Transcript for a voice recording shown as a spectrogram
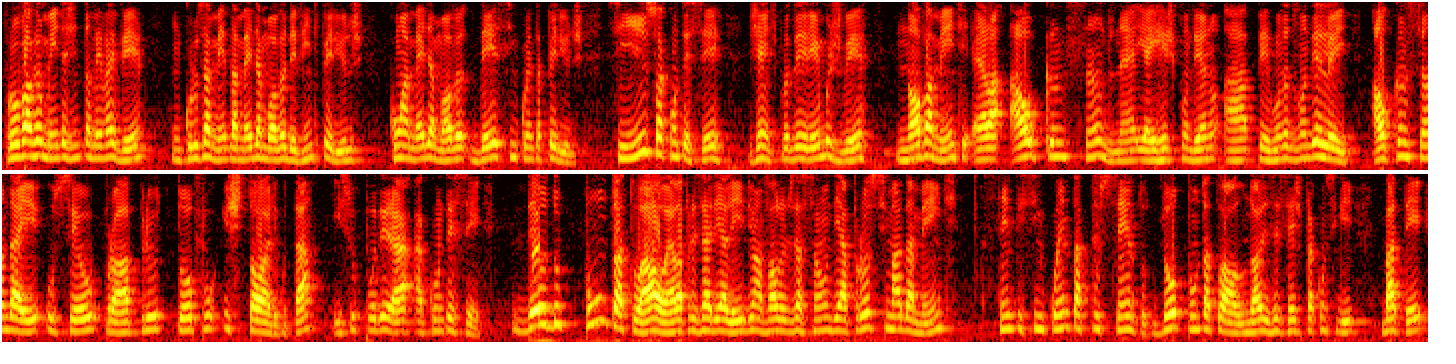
Provavelmente a gente também vai ver um cruzamento da média móvel de 20 períodos com a média móvel de 50 períodos. Se isso acontecer, gente, poderemos ver novamente ela alcançando, né? E aí respondendo a pergunta do Vanderlei, alcançando aí o seu próprio topo histórico, tá? Isso poderá acontecer deu do ponto atual, ela precisaria ali de uma valorização de aproximadamente 150% do ponto atual, 1 dólar 16 para conseguir bater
